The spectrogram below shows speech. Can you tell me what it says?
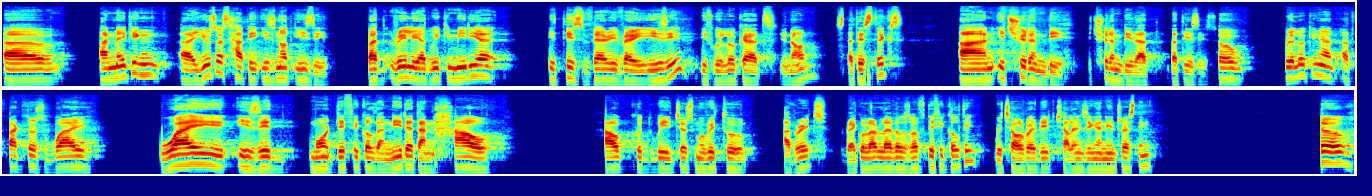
Uh, and making uh, users happy is not easy. But really at Wikimedia, it is very, very easy if we look at, you know, statistics. And it shouldn't be. It shouldn't be that, that easy. So we're looking at, at factors why, why is it more difficult than needed and how, how could we just move it to average, regular levels of difficulty, which are already challenging and interesting. So,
